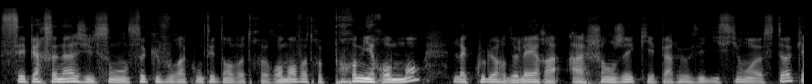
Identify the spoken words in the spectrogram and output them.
Ces personnages, ils sont ceux que vous racontez dans votre roman, votre premier roman, La couleur de l'air a, changé, qui est paru aux éditions euh, Stock.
